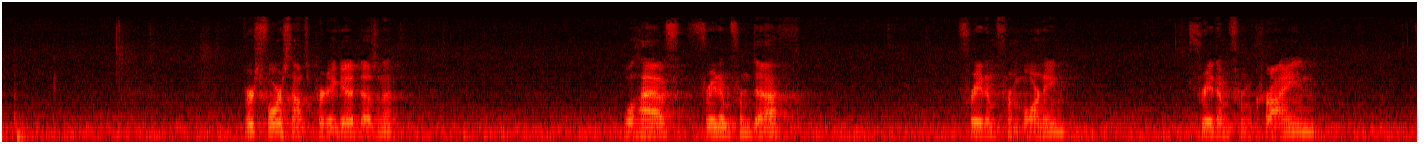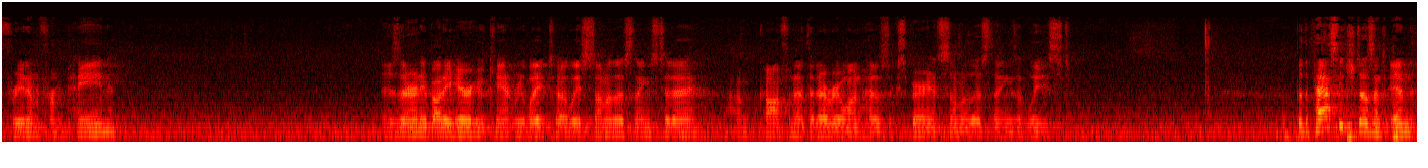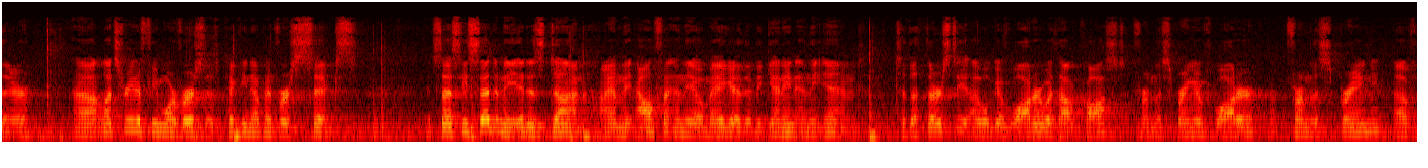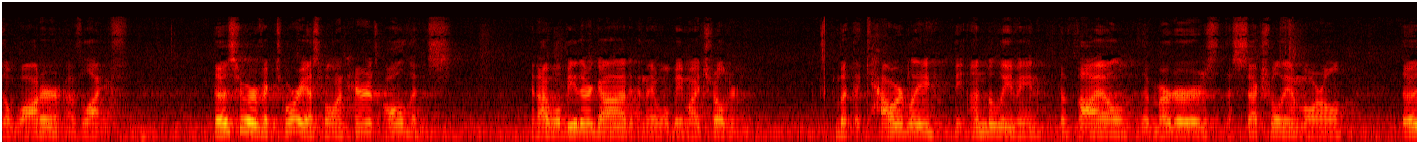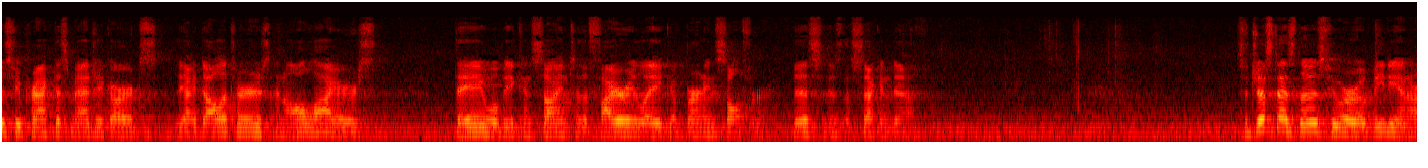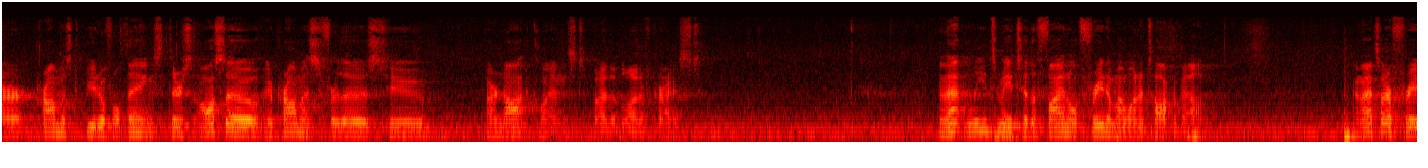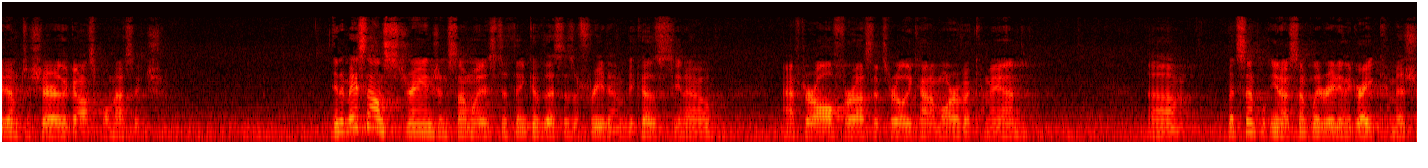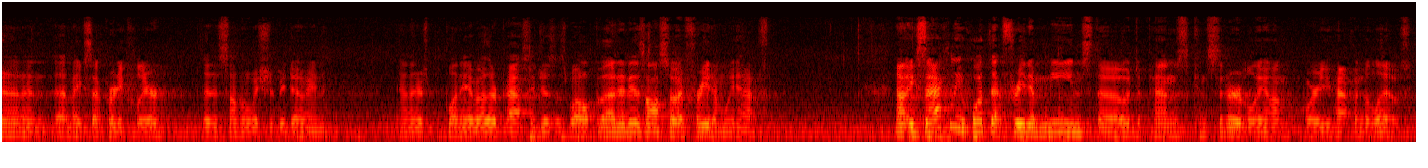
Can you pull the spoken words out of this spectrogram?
Verse 4 sounds pretty good, doesn't it? We'll have freedom from death, freedom from mourning, freedom from crying, freedom from pain. Is there anybody here who can't relate to at least some of those things today? I'm confident that everyone has experienced some of those things at least. But the passage doesn't end there. Uh, let's read a few more verses, picking up in verse 6. It says, He said to me, It is done. I am the Alpha and the Omega, the beginning and the end. To the thirsty I will give water without cost from the spring of water, from the spring of the water of life. Those who are victorious will inherit all this, and I will be their God, and they will be my children. But the cowardly, the unbelieving, the vile, the murderers, the sexually immoral, those who practice magic arts, the idolaters, and all liars, they will be consigned to the fiery lake of burning sulfur. This is the second death. So, just as those who are obedient are promised beautiful things, there's also a promise for those who are not cleansed by the blood of Christ. And that leads me to the final freedom I want to talk about. And that's our freedom to share the gospel message. And it may sound strange in some ways to think of this as a freedom because, you know, after all, for us, it's really kind of more of a command. Um, but simply, you know, simply reading the Great Commission, and that makes that pretty clear that it's something we should be doing. And there's plenty of other passages as well, but it is also a freedom we have. Now, exactly what that freedom means, though, depends considerably on where you happen to live.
